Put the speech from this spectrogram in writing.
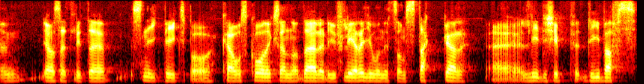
Ehm, jag har sett lite sneak peeks på Kaos-kodexen och där är det ju flera units som stackar eh, leadership debuffs.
